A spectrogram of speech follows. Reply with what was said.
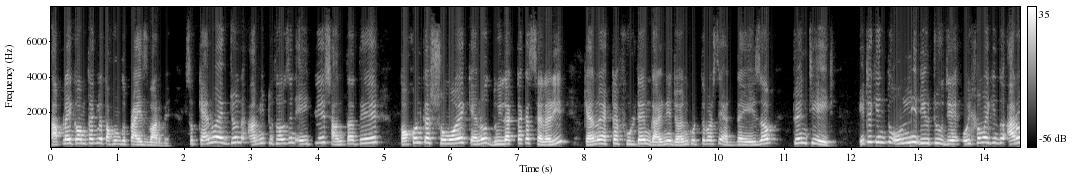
সাপ্লাই কম থাকলে তখন তো প্রাইস বাড়বে। সো কেন একজন আমি টু থাউজেন্ড এইটে শান্তাতে তখনকার সময়ে কেন দুই লাখ টাকা স্যালারি কেন একটা ফুল টাইম গাড়ি নিয়ে জয়েন করতে পারছি at the age of twenty eight এটা কিন্তু অনলি ডিউ টু যে ওই সময় কিন্তু আরও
